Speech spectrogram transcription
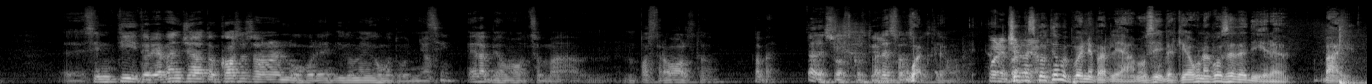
eh, sentito, riarrangiato Cosa sono le nuvole di Domenico Modugno Sì. e l'abbiamo insomma un po' stravolto. Vabbè, adesso lo ascoltiamo adesso lo Guarda, ascoltiamo. Poi ne Ce l'ascoltiamo e poi ne parliamo, sì, perché ho una cosa da dire. Vai.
